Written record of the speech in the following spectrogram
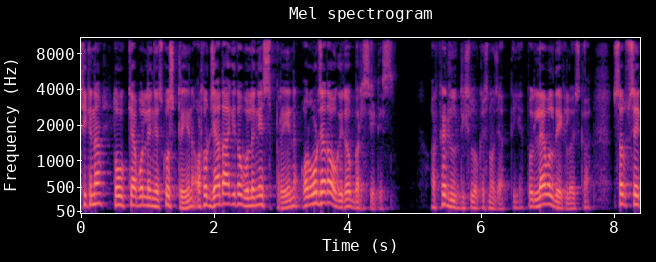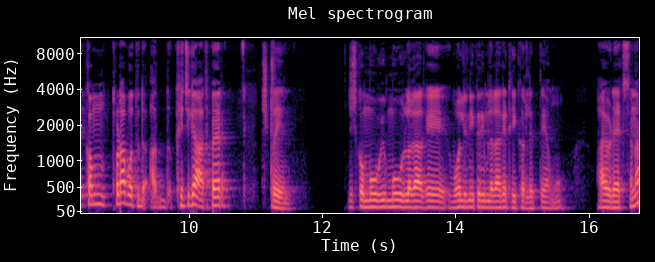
ठीक है ना? तो क्या बोलेंगे इसको? स्ट्रेन और तो ज़्यादा आगे तो बोलेंगे स्प्रेन और और ज़्यादा होगी तो बर्सिटिस और फिर डिसलोकेशन हो जाती है। तो लेवल देख लो इसका। सबसे कम थोड़ा बहुत खिंच गया हाथ पैर स्ट्रेन जिसको मूव मूव लगा के वोलिनी क्रीम लगा के ठीक कर लेते हैं हम आयोडेक्स है ना?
